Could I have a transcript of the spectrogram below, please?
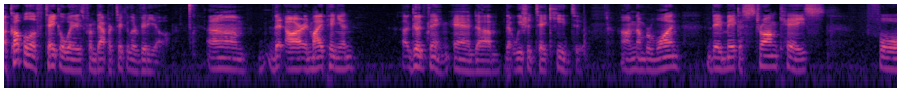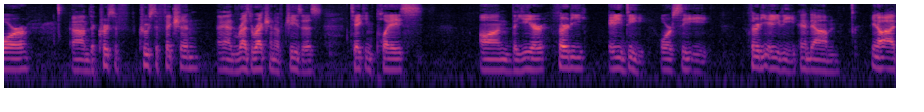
a couple of takeaways from that particular video um, that are, in my opinion, a good thing and um, that we should take heed to. Um, number one, they make a strong case for um, the crucif crucifixion and resurrection of Jesus taking place on the year 30 AD or CE, 30 AD. And, um, you know, uh,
